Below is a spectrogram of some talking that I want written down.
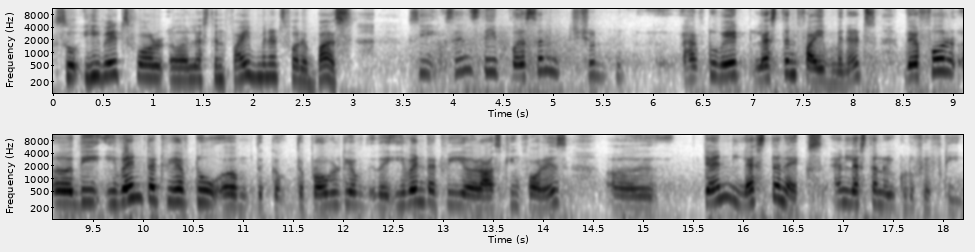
So, he waits for uh, less than 5 minutes for a bus. See, since the person should have to wait less than 5 minutes, therefore, uh, the event that we have to um, the, the probability of the event that we are asking for is uh, 10 less than x and less than or equal to 15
